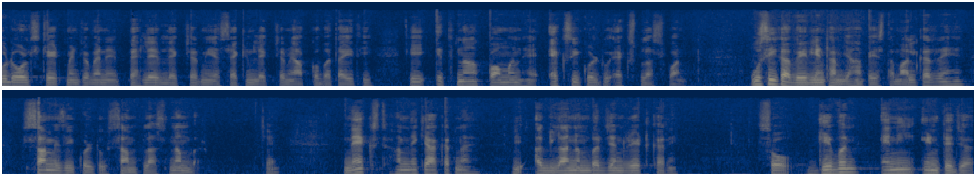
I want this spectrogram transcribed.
good old statement جو میں نے پہلے لیکچر میں یا سیکنڈ لیکچر میں آپ کو بتائی تھی کہ اتنا کامن ہے x equal to x plus one اسی کا ویریئنٹ ہم یہاں پہ استعمال کر رہے ہیں۔ Sum is equal to sum plus number next ہم نے کیا کرنا ہے؟ یہ اگلا نمبر جنریٹ کریں۔ So given any integer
